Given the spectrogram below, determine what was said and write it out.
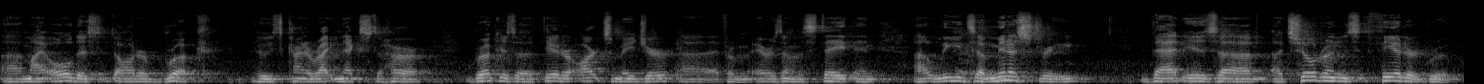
uh, my oldest daughter, Brooke, who's kind of right next to her. Brooke is a theater arts major uh, from Arizona State and leads a ministry that is a children's theater group.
